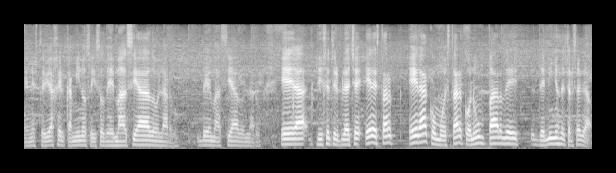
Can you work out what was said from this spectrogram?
en este viaje el camino se hizo demasiado largo, demasiado largo. Era, dice Triple H, era estar era como estar con un par de, niños de tercer grado,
